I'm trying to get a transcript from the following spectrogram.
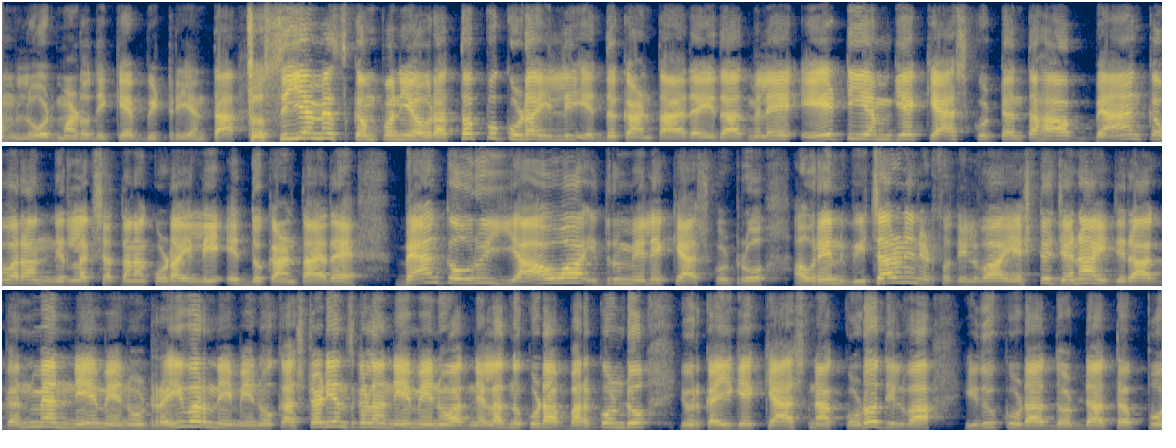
ಎಂ ಲೋಡ್ ಮಾಡೋದಿಕ್ಕೆ ಬಿಟ್ರಿ ಅಂತ. ಸೊ ಸಿ ಎಂ ಎಸ್ ಕಂಪನಿಯವರ ತಪ್ಪು ಕೂಡ ಇಲ್ಲಿ ಎದ್ದು ಕಾಣ್ತಾ ಇದೆ. ಇದಾದ್ಮೇಲೆ ಎ ಟಿ ಎಂಗೆ ಕ್ಯಾಶ್ ಕೊಟ್ಟಂತಹ ಬ್ಯಾಂಕ್ ಅವರ ನಿರ್ಲಕ್ಷ್ಯತನ ಕೂಡ ಇಲ್ಲಿ ಎದ್ದು ಕಾಣ್ತಾ ಇದೆ. ಬ್ಯಾಂಕ್ ಅವರು ಯಾವ ಇದ್ರ ಮೇಲೆ ಕ್ಯಾಶ್ ಕೊಟ್ಟರು ಅವರೇನು ವಿಚಾರಣೆ ನಡೆಸೋದಿಲ್ವಾ, ಎಷ್ಟು ಜನ ಇದ್ದೀರಾ, ಗನ್ಮ್ಯಾನ್ ನೇಮ್ ಏನು, ಡ್ರೈವರ್ ನೇಮ್ ಏನು ಕಸ್ಟಡಿಯನ್ಸ್ಗಳ ನೇಮ್ ಏನು ಅದನ್ನೆಲ್ಲದನ್ನು ಕೂಡ ಬರ್ಕೊಂಡು ಇವ್ರ ಕೈಗೆ ಕ್ಯಾಶ್ನ ಕೊಡೋದಿಲ್ವಾ, ಇದು ಕೂಡ ದೊಡ್ಡ ತಪ್ಪು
